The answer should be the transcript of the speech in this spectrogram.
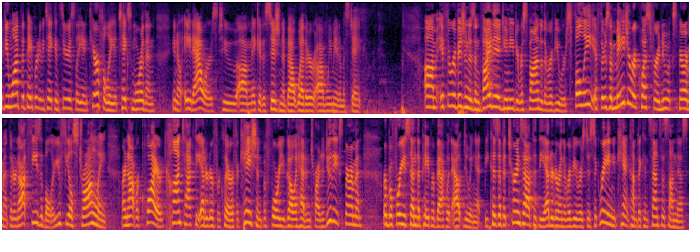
if you want the paper to be taken seriously and carefully, it takes more than you know eight hours to um, make a decision about whether um, we made a mistake. Um, if the revision is invited, you need to respond to the reviewers fully. If there's a major request for a new experiment that are not feasible or you feel strongly are not required, contact the editor for clarification before you go ahead and try to do the experiment or before you send the paper back without doing it. Because if it turns out that the editor and the reviewers disagree and you can't come to consensus on this,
